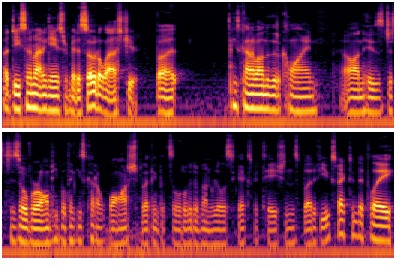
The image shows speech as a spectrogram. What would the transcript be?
a decent amount of games for Minnesota last year, but he's kind of on the decline on his just his overall. People think he's kind of washed, but I think that's a little bit of unrealistic expectations. But if you expect him to play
